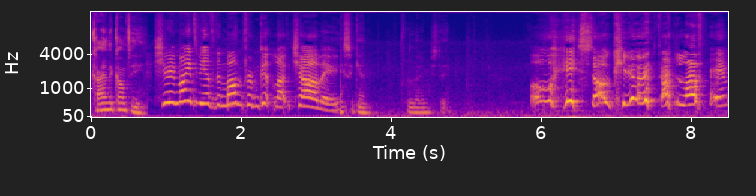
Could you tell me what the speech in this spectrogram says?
kind of comfy. She reminds me of the mum from Good Luck Charlie. Thanks again for letting me stay. Oh, he's so cute. I love him.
